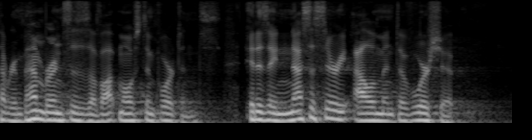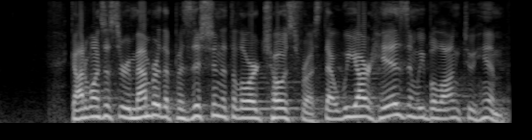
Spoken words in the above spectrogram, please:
That remembrance is of utmost importance. It is a necessary element of worship. God wants us to remember the position that the Lord chose for us, that we are His and we belong to Him.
